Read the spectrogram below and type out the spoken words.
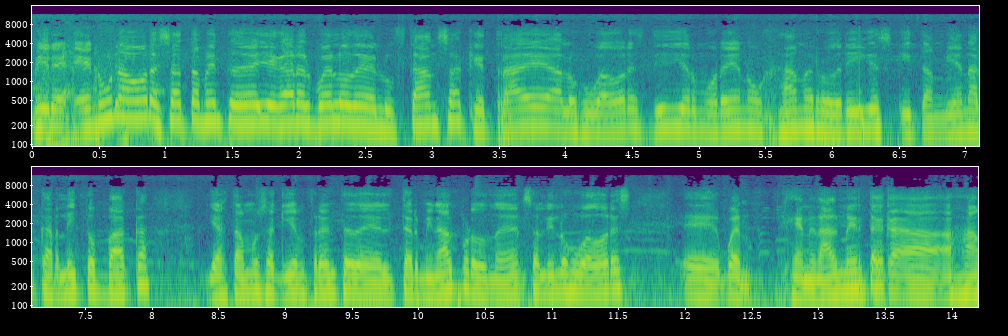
Mire, en una hora exactamente debe llegar el vuelo de Lufthansa que trae a los jugadores Didier Moreno, James Rodríguez y también a Carlitos Vaca. Ya estamos aquí enfrente del terminal por donde deben salir los jugadores. Eh, bueno, generalmente a, a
